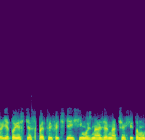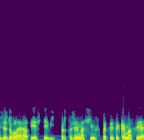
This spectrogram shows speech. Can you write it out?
je to ještě specifičtější, možná, že na Čechy to může doléhat ještě víc, protože naším specifikem asi je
